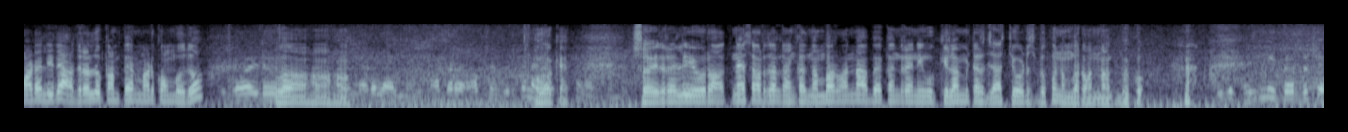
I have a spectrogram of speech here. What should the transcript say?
ಮಾಡೆಲ್ ಇದೆ ಅದರಲ್ಲೂ ಕಂಪೇರ್ ಮಾಡ್ಕೊಬೋದು. Okay. ಸೊ ಇದರಲ್ಲಿ ಇವರು ಹತ್ತನೇ ಸಾವಿರದಲ್ಲಿ ರಂಕಲ್ಲಿ ನಂಬರ್ ಒನ್ ಆಗಬೇಕಂದ್ರೆ ನೀವು ಕಿಲೋಮೀಟರ್ ಜಾಸ್ತಿ ಓಡಿಸ್ಬೇಕು ನಂಬರ್ ಒನ್ ಆಗಬೇಕು. ಇದು ಇಲ್ಲಿ ತೋರಿಸುತ್ತೆ.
